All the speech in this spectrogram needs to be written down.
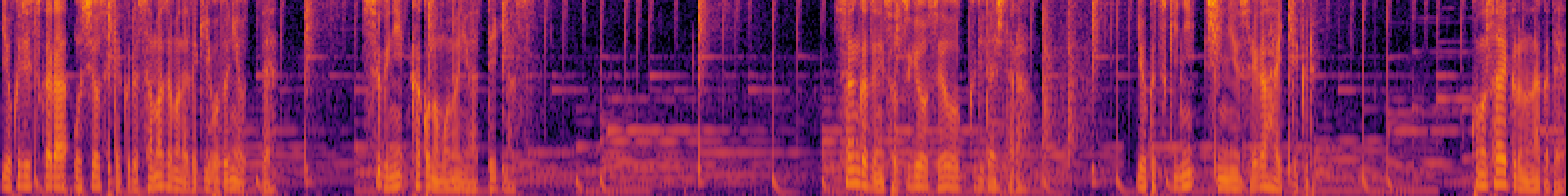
翌日から押し寄せてくるさまざまな出来事によってすぐに過去のものになっていきます。3月に卒業生を送り出したら翌月に新入生が入ってくる。このサイクルの中で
